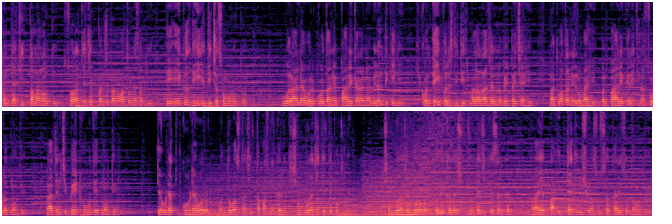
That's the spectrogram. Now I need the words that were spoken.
पण त्याची तमा नव्हती. स्वराज्याचे पंचप्राण वाचवण्यासाठी हे एकच ध्येय तिच्यासमोर होतं. वर आल्यावर गोदाने पहारेकरांना विनंती केली की कोणत्याही परिस्थितीत मला राजांना भेटायचे आहे. महत्त्वाचा निरोप आहे पण पहारेकरी तिला सोडत नव्हते. राजांची भेट होऊ देत नव्हते. तेवढ्यात घोड्यावरून बंदोबस्ताची तपासणी करीत शंभूराजे तेथे पोचले. शंभूराजांबरोबर कवी कलश ज्योत्याजी केसरकर रायप्पा इत्यादी विश्वासू सहकारी सुद्धा होते.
